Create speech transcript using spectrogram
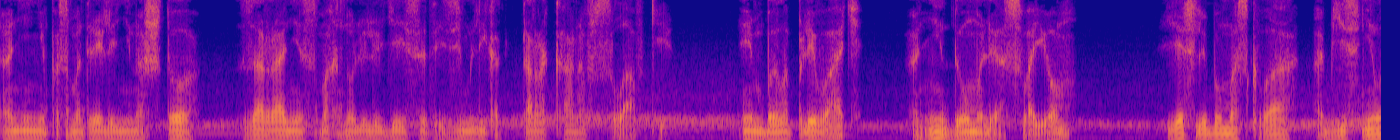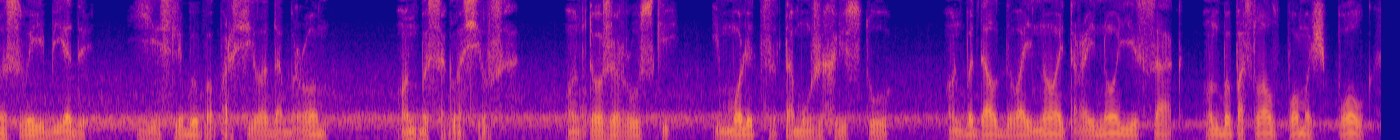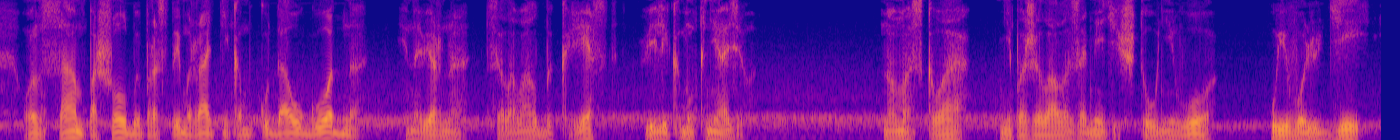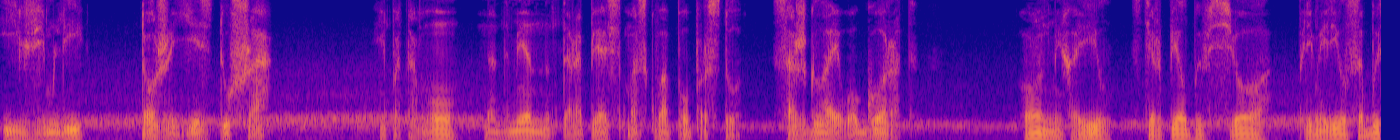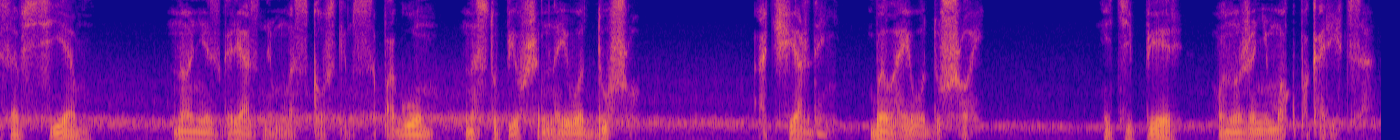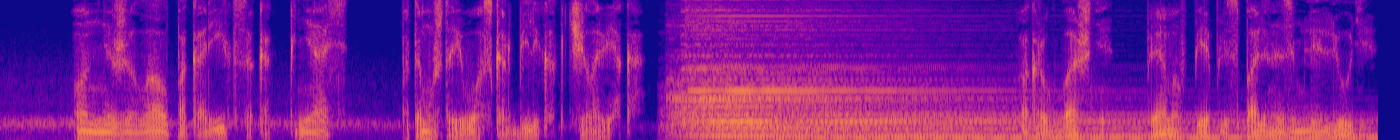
Они не посмотрели ни на что, заранее смахнули людей с этой земли, как тараканов с лавки. Им было плевать, они думали о своем. Если бы Москва объяснила свои беды, если бы попросила добром, он бы согласился. Он тоже русский и молится тому же Христу. Он бы дал двойной, тройной Исаак. Он бы послал в помощь полк. Он сам пошел бы простым ратником куда угодно. И, наверное, целовал бы крест великому князю. Но Москва не пожелала заметить, что у него, у его людей и их земли тоже есть душа. И потому, надменно торопясь, Москва попросту сожгла его город. Он, Михаил, стерпел бы все, примирился бы со всем, но не с грязным московским сапогом, наступившим на его душу. А чердень была его душой. И теперь он уже не мог покориться. Он не желал покориться, как князь, потому что его оскорбили как человека. Вокруг башни прямо в пепле спали на земле люди.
